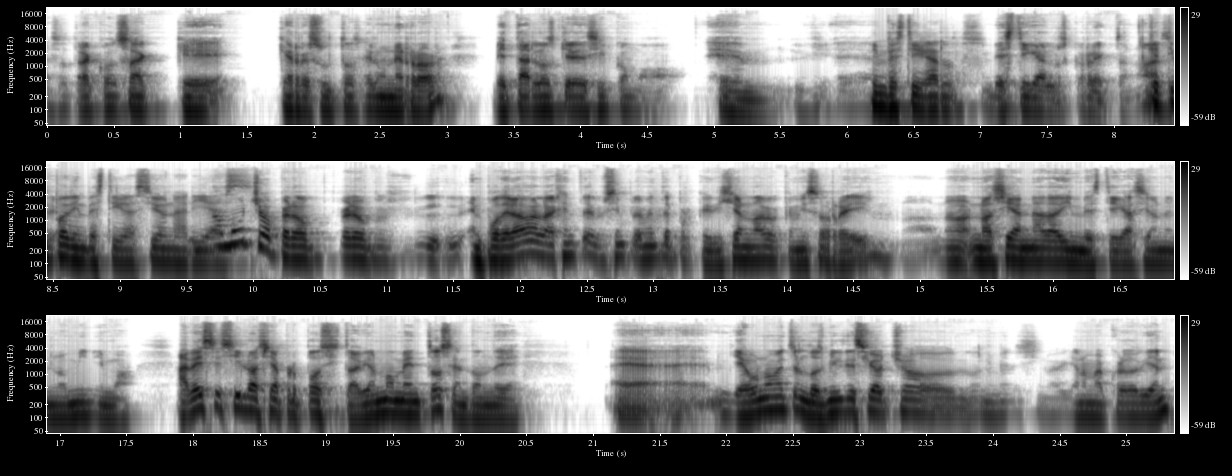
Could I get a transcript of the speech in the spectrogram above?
es otra cosa que, resultó ser un error. Vetarlos quiere decir como em, investigarlos. Investigarlos, correcto. ¿Qué tipo de investigación harías? No mucho, pero, pero empoderaba a la gente simplemente porque dijeron algo que me hizo reír. No, no, hacía nada de investigación en lo mínimo. A veces sí lo hacía a propósito. Había momentos en donde eh, llegó un momento en el 2018, 2019, ya no me acuerdo bien,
